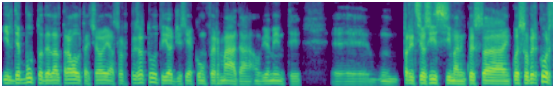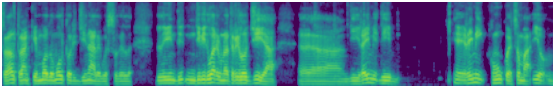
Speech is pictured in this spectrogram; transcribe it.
il debutto dell'altra volta ci aveva sorpreso a tutti, oggi si è confermata ovviamente eh, preziosissima in, questa, in, questo percorso, tra l'altro anche in modo molto originale questo del, dell'individuare una trilogia eh, di Raimi, di, eh, Raimi, comunque insomma io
